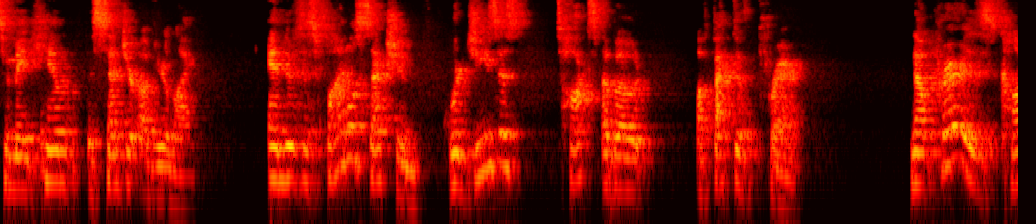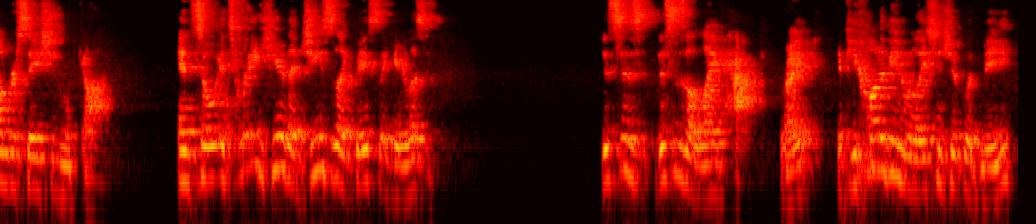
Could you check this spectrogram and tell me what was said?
to make him the center of your life. And there's this final section where Jesus talks about effective prayer. Now, prayer is conversation with God. And so it's right here that Jesus like basically here, listen, this is this is a life hack, right? If you want to be in relationship with me,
